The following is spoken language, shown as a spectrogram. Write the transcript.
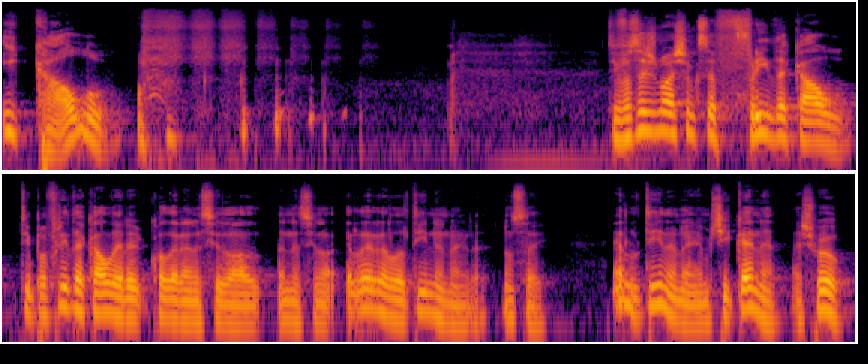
e Calo? tipo, vocês não acham que se a Frida Kahlo... Tipo, a Frida Kahlo era... Qual era a nacionalidade? A nacional, ela era latina, não era? Não sei. É latina, não é? É mexicana, acho eu.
